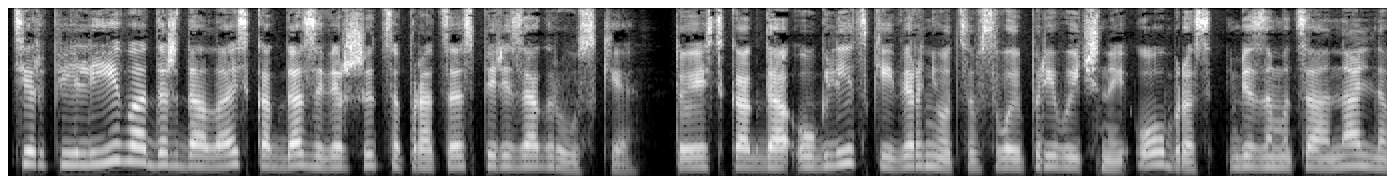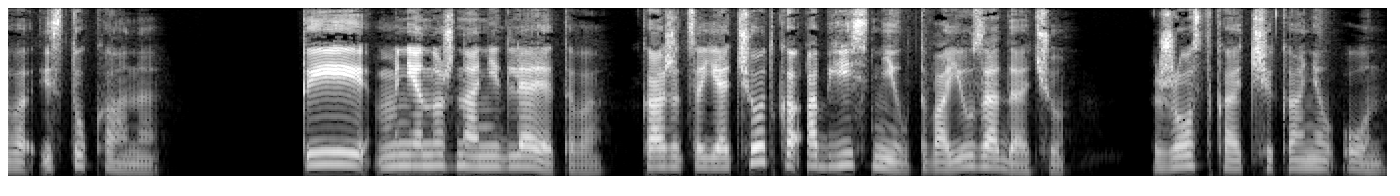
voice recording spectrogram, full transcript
Терпеливо дождалась, когда завершится процесс перезагрузки, то есть когда Углицкий вернется в свой привычный образ безэмоционального истукана. «Ты мне нужна не для этого. Кажется, я четко объяснил твою задачу», жестко отчеканил он.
